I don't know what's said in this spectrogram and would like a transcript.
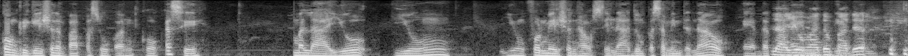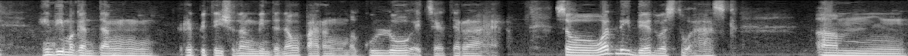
congregation na papasukan ko kasi malayo yung yung formation house nila doon pa sa Mindanao. Eh, at that Layo time, nga doon, hindi- Father. hindi magandang reputation ng Mindanao, parang magulo, etc. So what they did was to ask um,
